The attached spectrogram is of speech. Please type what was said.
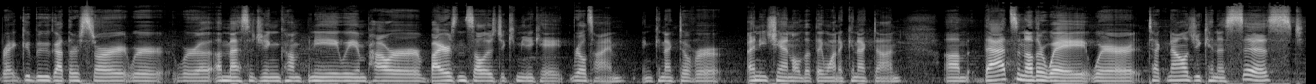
right, Gubu got their start. We're, we're a, a messaging company. We empower buyers and sellers to communicate real time and connect over any channel that they want to connect on. Um, that's another way where technology can assist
